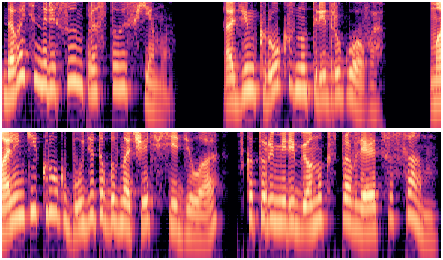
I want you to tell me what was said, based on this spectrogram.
Давайте нарисуем простую схему. Один круг внутри другого. Маленький круг будет обозначать все дела, с которыми ребенок справляется сам.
